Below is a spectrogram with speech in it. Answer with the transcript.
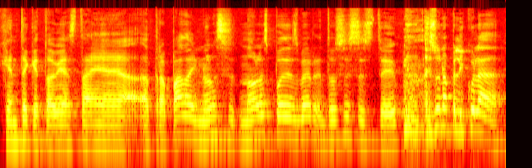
gente que todavía está eh, atrapada y no las, no las puedes ver. Entonces, este, es una película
